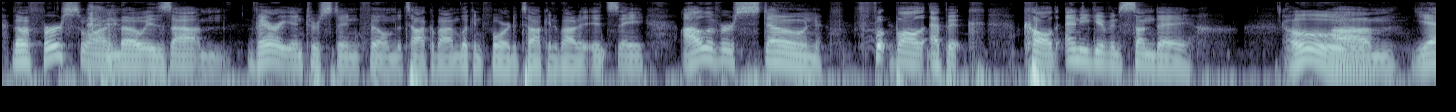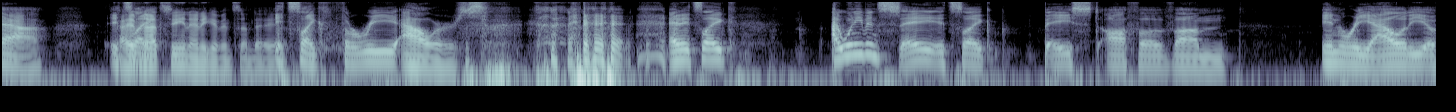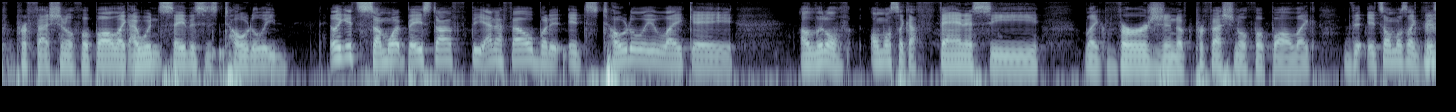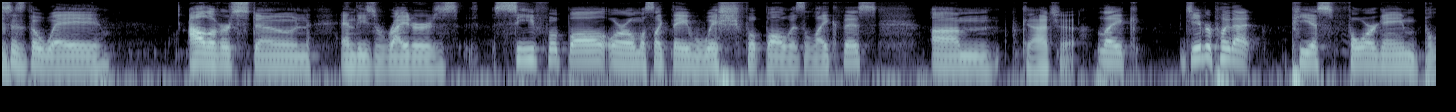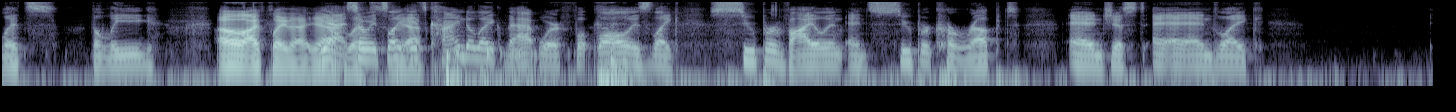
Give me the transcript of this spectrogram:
the first one though is um very interesting film to talk about. I'm looking forward to talking about it. It's a Oliver Stone football epic called Any Given Sunday. Oh, Um, yeah, it's I have like not seen any given Sunday. Yet. it's like three hours and it's like i wouldn't even say it's like based off of um in reality of professional football like i wouldn't say this is totally like it's somewhat based off the nfl but it, it's totally like a a little almost like a fantasy like version of professional football like th- it's almost like this is the way Oliver Stone and these writers see football or almost like they wish football was like this. Um gotcha. like do you ever play that PS4 game Blitz, the league? Oh, I've played that. Yeah. Yeah, so it's like yeah. it's kind of like that where football is like super violent and super corrupt and just and, and like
